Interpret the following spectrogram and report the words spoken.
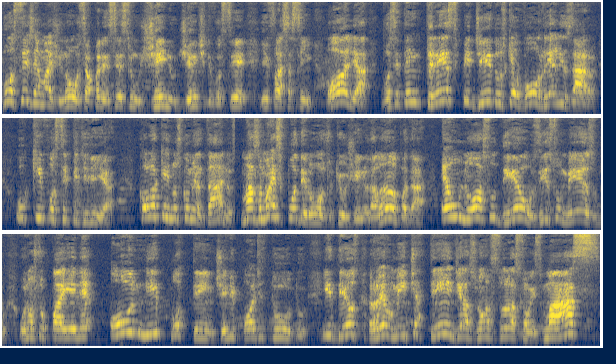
Você já imaginou se aparecesse um gênio diante de você e falasse assim: Olha, você tem três pedidos que eu vou realizar. O que você pediria? Coloque aí nos comentários. Mas mais poderoso que o gênio da lâmpada é o nosso Deus, isso mesmo. O nosso Pai, ele é onipotente, ele pode tudo. E Deus realmente atende às nossas orações. Mas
